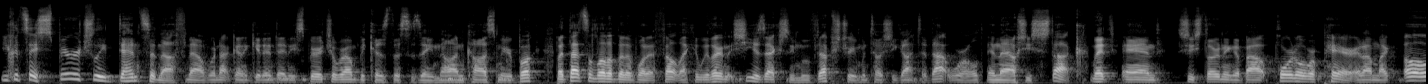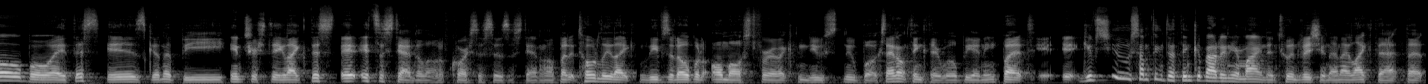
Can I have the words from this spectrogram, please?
you could say spiritually dense enough. Now we're not going to get into any spiritual realm because this is a non-Cosmere book, but that's a little bit of what it felt like. And we learned that she has actually moved upstream until she got to that world, and now she's stuck. And she's learning about portal repair, and I'm like, oh boy, this is gonna be interesting. Like this, it, it's a standalone. Of course, this is a standalone, but it totally like leaves it open almost for like new new books. I don't think there will be any, but it, it gives gives you something to think about in your mind and to envision. And I like that, that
